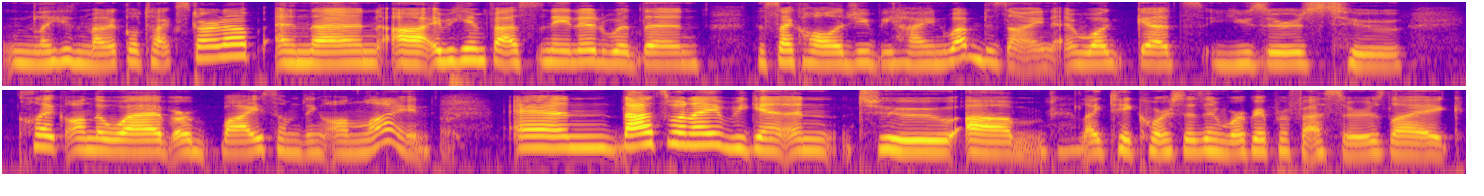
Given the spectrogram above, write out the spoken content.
in like his medical tech startup and then uh, I became fascinated with then the psychology behind web design and what gets users to click on the web or buy something online. And that's when I began to um, like take courses and work with professors like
